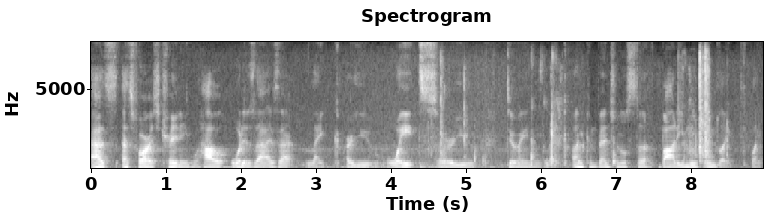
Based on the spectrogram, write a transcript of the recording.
as as far as training, how what is that? Is that like are you weights or are you doing like unconventional stuff, body movement, like like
